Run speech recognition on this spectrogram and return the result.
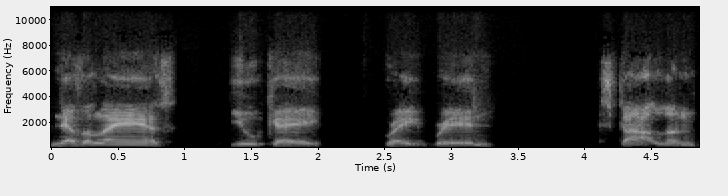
Netherlands, UK, Great Britain, Scotland,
